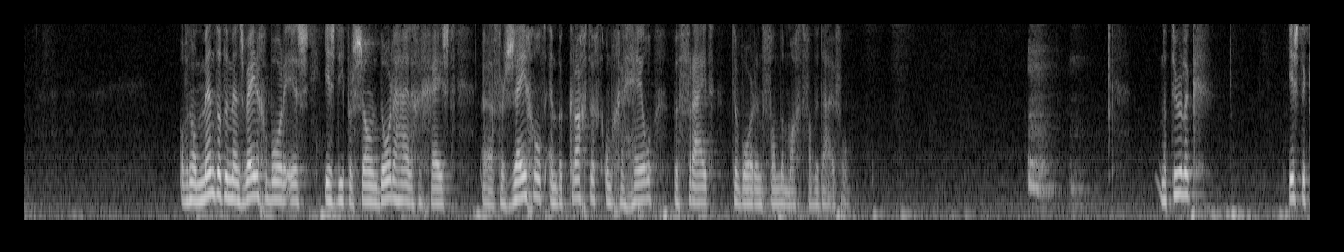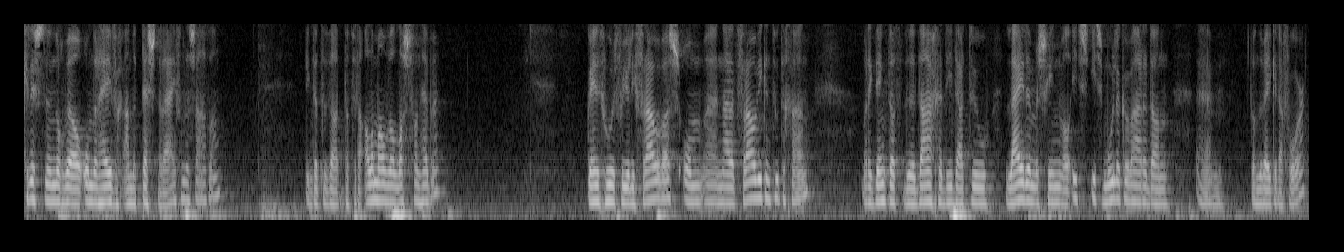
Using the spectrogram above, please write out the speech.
Op het moment dat een mens wedergeboren is, is die persoon door de Heilige Geest uh, verzegeld en bekrachtigd om geheel bevrijd te worden van de macht van de duivel. Natuurlijk is de christen nog wel onderhevig aan de pesterij van de Satan. Ik denk dat, we, dat we er allemaal wel last van hebben. Ik weet niet hoe het voor jullie vrouwen was om uh, naar het vrouwenweekend toe te gaan. Maar ik denk dat de dagen die daartoe leiden misschien wel iets, iets moeilijker waren dan, um, dan de weken daarvoor.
